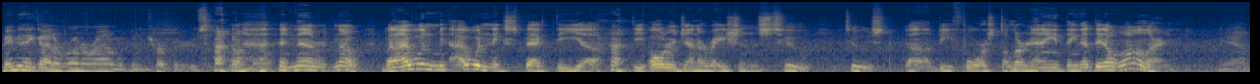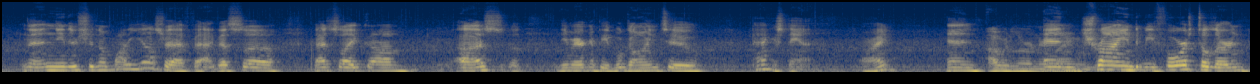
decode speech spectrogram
Maybe they got to run around with interpreters. I don't know. Never, no, but I wouldn't. I wouldn't expect the uh, the older generations to to uh, be forced to learn anything that they don't want to learn. Yeah. And neither should nobody else for that fact. That's uh, that's like um, us, uh, the American people, going to Pakistan, all right, and I would learn and language. trying to be forced to learn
